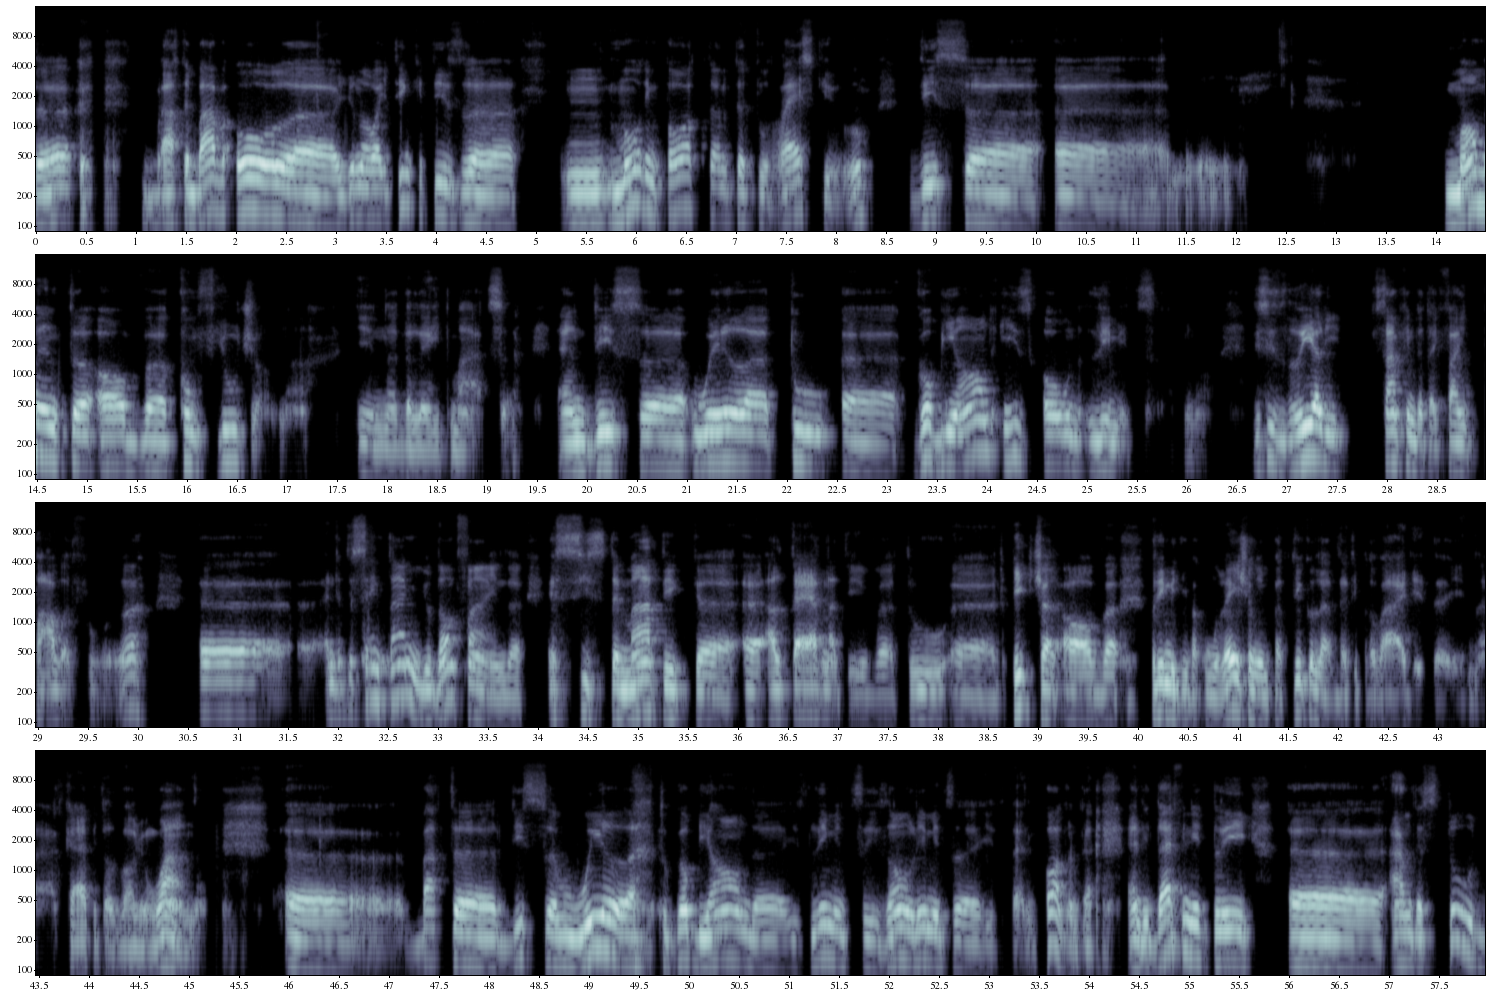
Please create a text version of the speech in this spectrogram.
but above all, you know, I think it is mm, more important to rescue this moment of confusion in the late Marx and this uh, will uh, to uh, go beyond his own limits. You know, this is really something that I find powerful. Uh, and at the same time, you don't find uh, a systematic uh, alternative to the picture of primitive accumulation, in particular, that he provided in Capital Volume 1. Uh, but uh, this will to go beyond uh, his limits, his own limits, is very important. And he definitely understood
